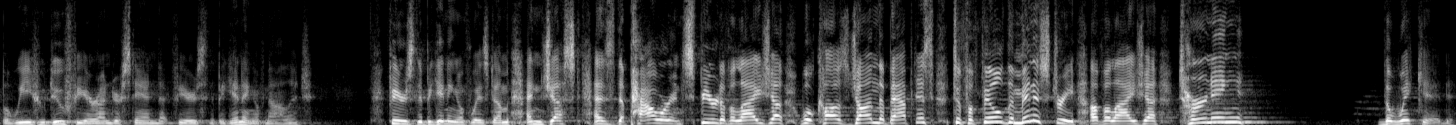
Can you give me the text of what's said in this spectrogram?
But we who do fear understand that fear is the beginning of knowledge. Fear is the beginning of wisdom, and just as the power and spirit of Elijah will cause John the Baptist to fulfill the ministry of Elijah, turning the wicked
